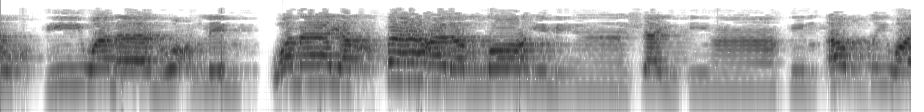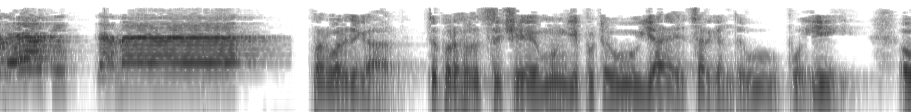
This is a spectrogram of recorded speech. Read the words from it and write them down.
نخفي وما نعلم وما يخفى على الله من شيء في الأرض ولا في السماء. پروردگار ته پر هغه څه چې مونږه پټو یا څرګندو په هیږي او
